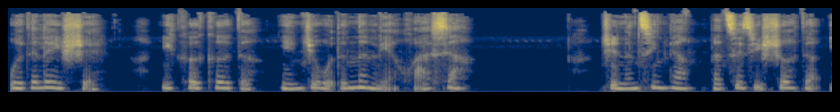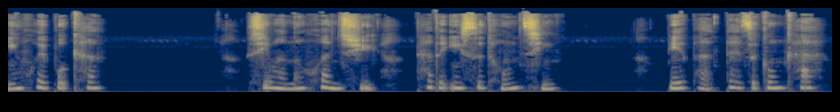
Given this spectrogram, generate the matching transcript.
我的泪水。一颗颗的沿着我的嫩脸滑下，只能尽量把自己说的淫秽不堪，希望能换取他的一丝同情，别把袋子公开。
